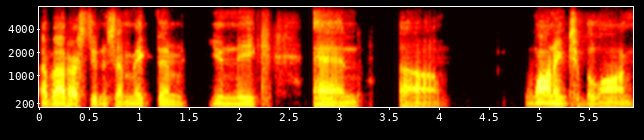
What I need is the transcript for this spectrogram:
about our students that make them unique and uh, wanting to belong.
